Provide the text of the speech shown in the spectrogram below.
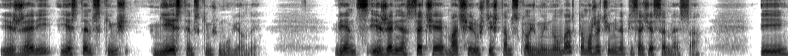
jeżeli jestem z kimś, nie jestem z kimś umówiony. Więc jeżeli chcecie, macie już gdzieś tam skądś mój numer, to możecie mi napisać SMS-a. i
